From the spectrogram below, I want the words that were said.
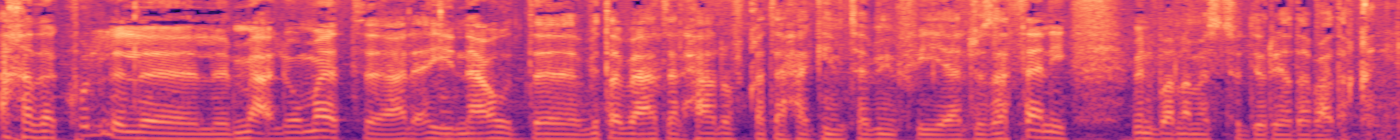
أخذ كل المعلومات على أي نعود بطبيعة الحال رفقة حكيم تميم في الجزء الثاني من برنامج استوديو رياضه بعد قليل.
